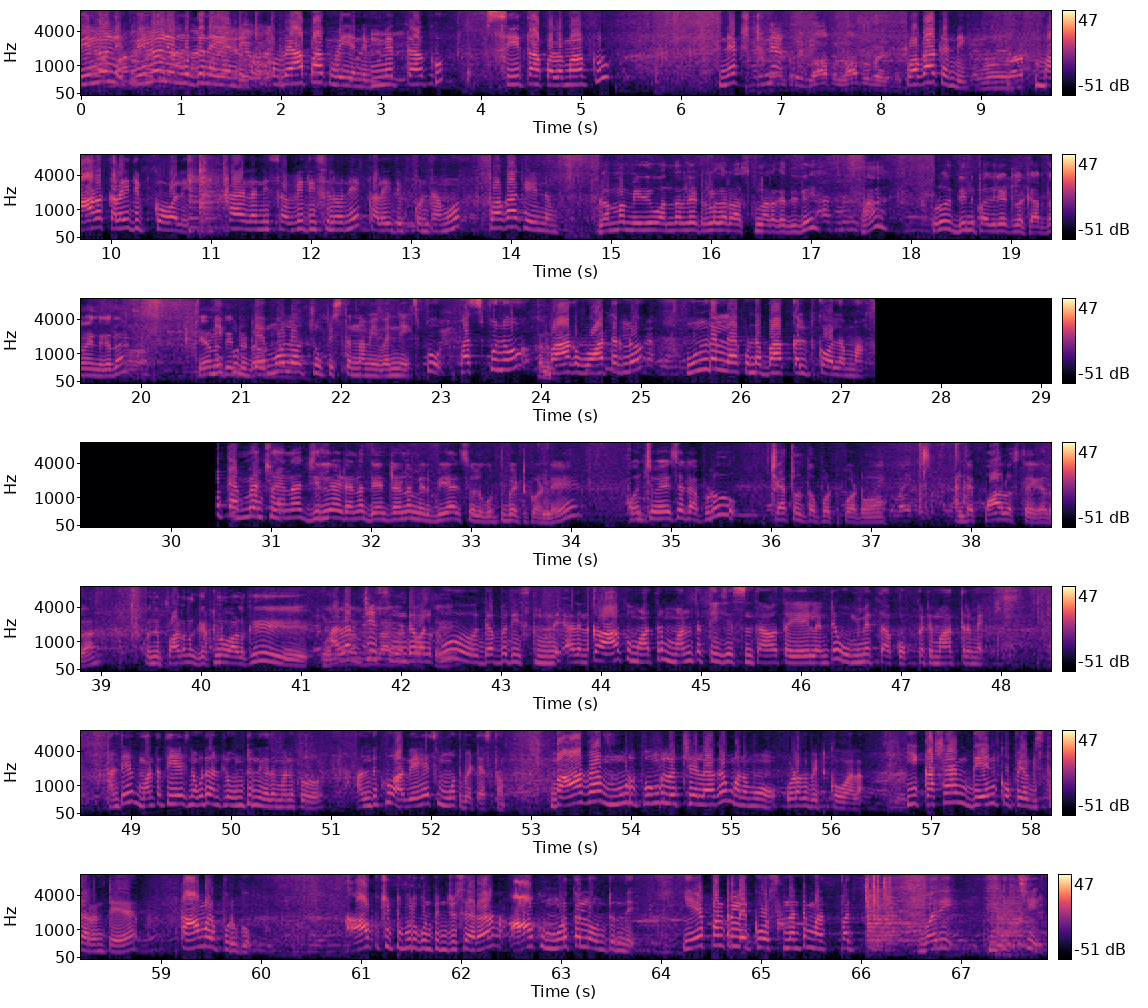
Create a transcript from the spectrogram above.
వెల్లుల్లి వెల్లుల్లి ముద్దనేయండి ఒక వేపాకు వేయండి. మెత్తాకు సీతాఫలమాకు నెక్స్ట్ పొగాకండి. బాగా కలయి తిప్పుకోవాలి. కాయలన్నీ సవ్వి దిశలోనే కలయి తిప్పుకుంటాము. పొగాకు వేయండి. ఇప్పుడు అమ్మ మీది వంద లీటర్లుగా రాసుకున్నారు కదా ఇది? ఇప్పుడు దీన్ని పది లీటర్లకి అర్థమైంది కదా? మీకు డెమోలో చూపిస్తున్నాం ఇవన్నీ. పసుపు పసుపును బాగా వాటర్లో ఉండలు లేకుండా బాగా కలుపుకోవాలమ్మా. అయినా జిల్లేడైనా దేంట్లైనా మీరు బీఆర్సీ వాళ్ళు గుర్తుపెట్టుకోండి. కొంచెం వేసేటప్పుడు చేతులతో పట్టుకోవటం అంటే పాలు వస్తాయి కదా కొంచెం పడన గిట్టిన వాళ్ళకి అలర్జీస్ ఉండే వాళ్ళకు వస్తాయి. దెబ్బ తీస్తుంది. అది ఆకు మాత్రం మంట తీసేసిన తర్వాత వేయాలంటే ఉమ్మెత్తాకు ఒక్కటి మాత్రమే. అంటే మంట తీయేసినా కూడా దాంట్లో ఉంటుంది కదా మనకు. అందుకు అవి మూత పెట్టేస్తాం. బాగా మూడు పొంగులు వచ్చేలాగా మనము ఉడకబెట్టుకోవాలి. ఈ కషాయం దేనికి ఉపయోగిస్తారంటే తామర పురుగు. ఆకు చుట్టు పురుగు ఉంటుంది చూసారా? ఆకు ముడతల్లో ఉంటుంది. ఏ పంటలు ఎక్కువ వస్తుందంటే మన పచ్చి వరి మిర్చి.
